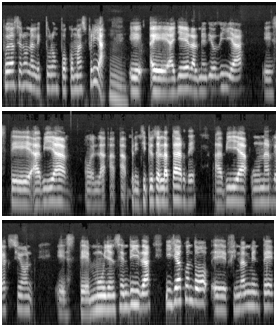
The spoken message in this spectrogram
pueda hacer una lectura un poco más fría. Mm. Eh, eh, ayer al mediodía, este, había, o en la, a principios de la tarde, había una reacción este, muy encendida y ya cuando eh, finalmente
